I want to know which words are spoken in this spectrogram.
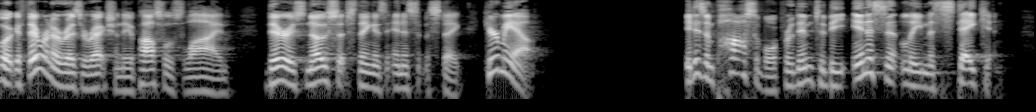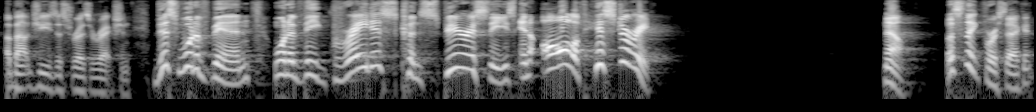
Look, if there were no resurrection, the apostles lied. There is no such thing as innocent mistake. Hear me out. It is impossible for them to be innocently mistaken about Jesus' resurrection. This would have been one of the greatest conspiracies in all of history. Now, let's think for a second.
